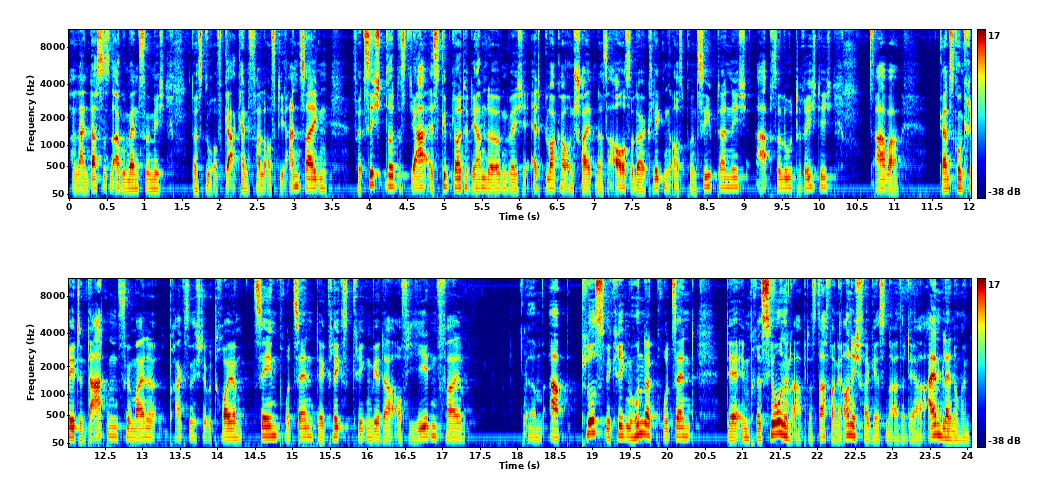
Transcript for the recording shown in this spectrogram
allein das ist ein Argument für mich, dass du auf gar keinen Fall auf die Anzeigen verzichten solltest. Ja, es gibt Leute, die haben da irgendwelche Adblocker und schalten das aus oder klicken aus Prinzip dann nicht. Absolut richtig. Aber Ganz konkrete Daten für meine Praxis, die ich betreue. 10% der Klicks kriegen wir da auf jeden Fall ähm, ab. Plus wir kriegen 100% der Impressionen ab. Das darf man ja auch nicht vergessen, also der Einblendungen.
